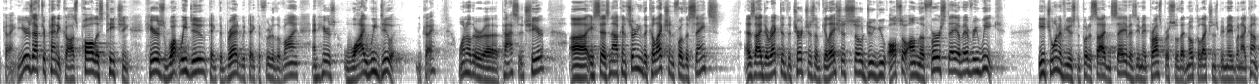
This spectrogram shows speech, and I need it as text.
Okay? Years after Pentecost, Paul is teaching, here's what we do, take the bread, we take the fruit of the vine, and here's why we do it. Okay? One other uh, passage here, uh, he says, now concerning the collection for the saints, as I directed the churches of Galatia, so do you also on the first day of every week. Each one of you is to put aside and save as he may prosper so that no collections be made when I come.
